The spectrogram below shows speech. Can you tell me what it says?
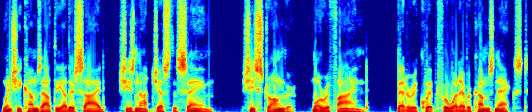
when she comes out the other side, she's not just the same. She's stronger, more refined, better equipped for whatever comes next.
